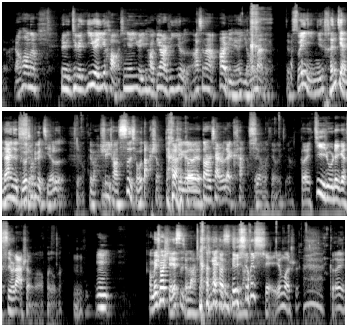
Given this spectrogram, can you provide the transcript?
对吧？然后呢，这个这个一月一号，今年一月一号第二十一轮，阿森纳二比零赢了曼联，对吧？所以你你很简单就得出这个结论，对吧？是一场四球大胜，这个到时候下周再看。行行行。可以记住这个四球大胜啊，朋友们。嗯嗯，我没说谁四球大胜，应该是 没说谁嘛，是可以。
